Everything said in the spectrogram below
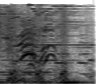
きた!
